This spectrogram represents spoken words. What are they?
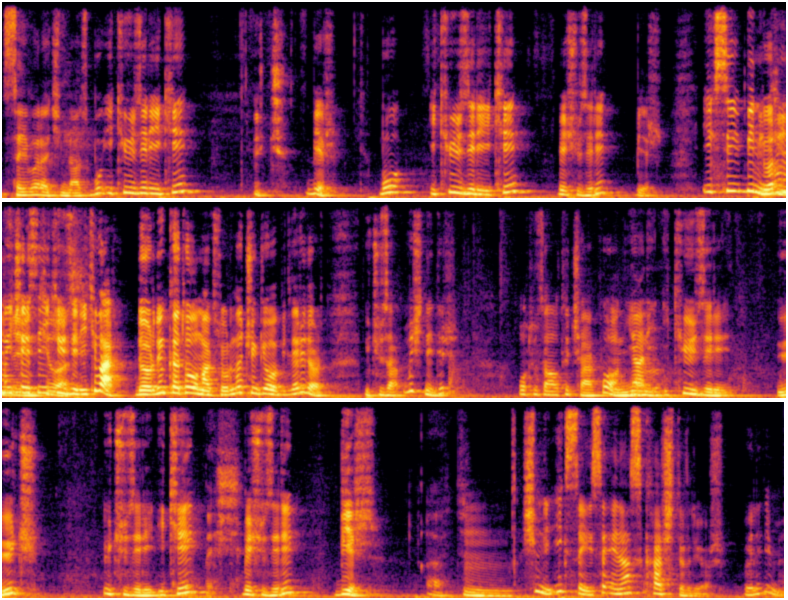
Sayılar açayım sonra. Bu 2 üzeri 2 3. 1. Bu 2 üzeri 2 5 üzeri 1. X'i bilmiyorum 2 ama içerisinde 2 2 var. üzeri 2 var. 4'ün katı olmak zorunda çünkü OBEP'leri 4. 360 nedir? 36 çarpı 10 yani Doğru. 2 üzeri 3 3 üzeri 2 5. 5 üzeri 1. Evet. Hmm. Şimdi x sayısı en az kaçtır diyor. Öyle değil mi?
